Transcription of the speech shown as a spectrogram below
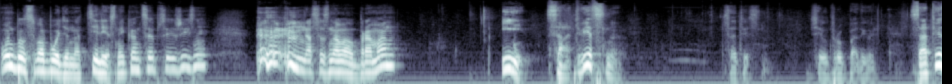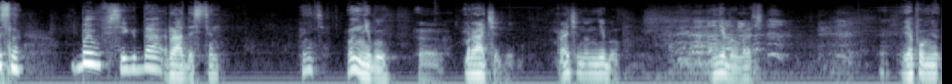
он был свободен от телесной концепции жизни, осознавал Браман и, соответственно, соответственно, Сила Прабхупада говорит, соответственно, был всегда радостен. Понимаете? Он не был э, мрачен. Мрачен он не был. Не был мрачен. Я помню,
